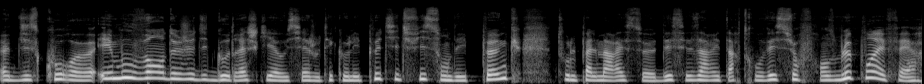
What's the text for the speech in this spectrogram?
Un discours euh, émouvant de Judith Godrèche qui a aussi ajouté que les petites filles sont des punks. Tout le palmarès euh, des Césars est à retrouver sur francebleu.fr.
